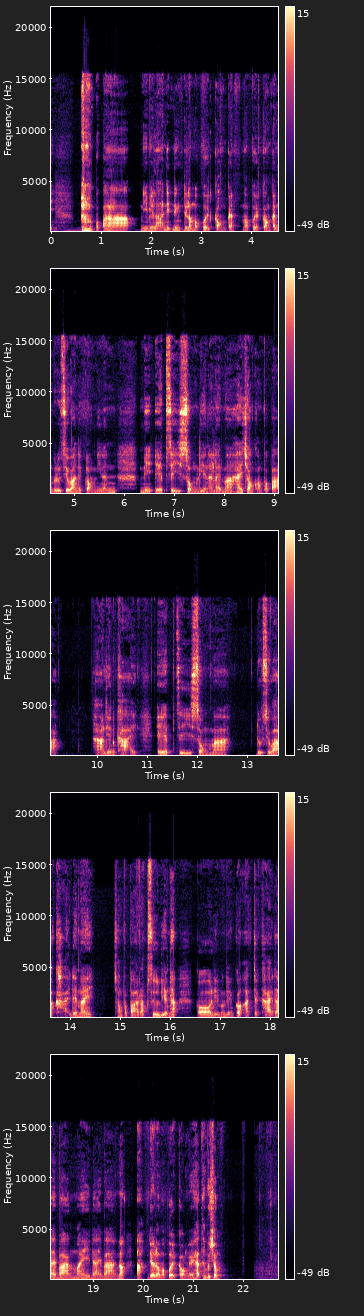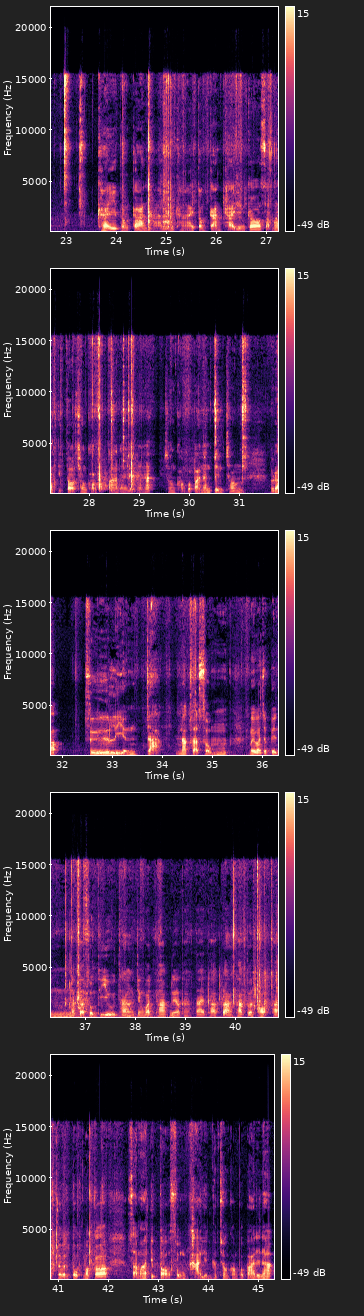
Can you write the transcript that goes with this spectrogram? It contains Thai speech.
ปอปามีเวลานิดหนึ่งเดี๋ยวเรามาเปิดกล่องกัน มาเปิดกล่องกันไปดูซิว่าในกล่องนี้นั้น มี FC ส่งเหรียญอะไรมาให้ช่องของปอปา หาเหรียญขาย FC ส่งมา ดูซิว่าขายได้ไหมช่องประปารับซื้อเหรียญฮะ ก็เหรียญบางเหรียญก็อาจจะขายได้บ้างไม่ได้บ้างเนาะ อะเดี๋ยวเรามาเปิดกล่องเลยฮะท่านผู้ชม ใครต้องการหาเหรียญขายต้องการขายเหรียญก็สามารถติดต่อช่องของประปาได้เลยนะฮะช่องของประปานั้นเป็นช่องรับซื้อเหรียญจากนักสะสม ไม่ว่าจะเป็นนักสะสมที่อยู่ทางจังหวัดภาคเหนือภาคใต้ภาคกลางภาคตะวันออกภาคตะวันตก แล้วก็สามารถติดต่อส่งขายเหรียญครับช่องของประปาได้นะฮะ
